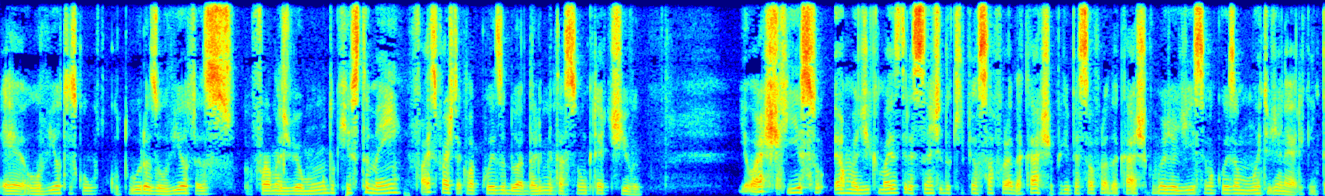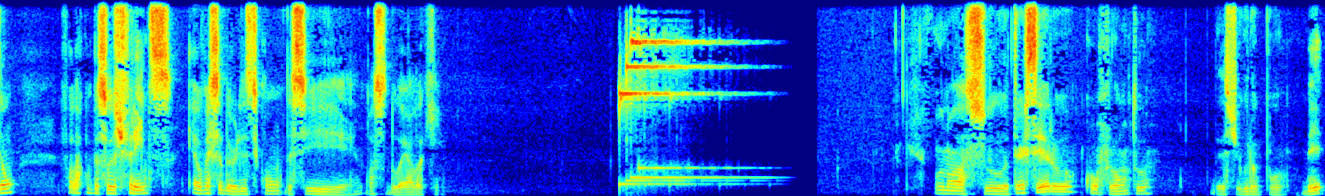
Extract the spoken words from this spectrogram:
é, ouvir outras culturas, ouvir outras formas de ver o mundo, que isso também faz parte daquela coisa do, da alimentação criativa. E eu acho que isso é uma dica mais interessante do que pensar fora da caixa, porque pensar fora da caixa, como eu já disse, é uma coisa muito genérica. Então, falar com pessoas diferentes é o vencedor desse, desse nosso duelo aqui. O nosso terceiro confronto deste grupo B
